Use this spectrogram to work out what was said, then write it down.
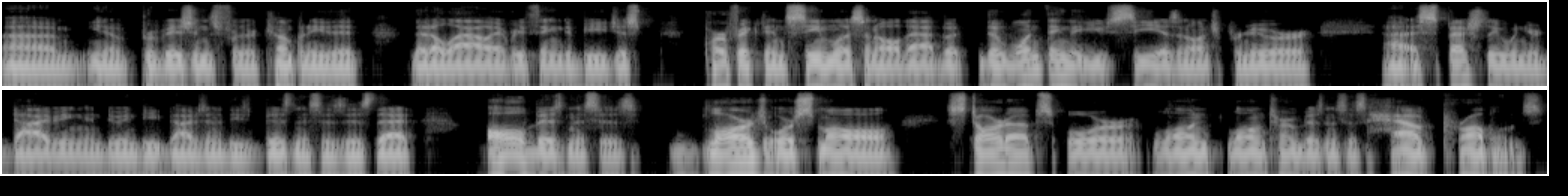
um, you know, provisions for their company that that allow everything to be just perfect and seamless and all that. But the one thing that you see as an entrepreneur, uh, especially when you're diving and doing deep dives into these businesses, is that all businesses large or small, startups or long long-term businesses have problems.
